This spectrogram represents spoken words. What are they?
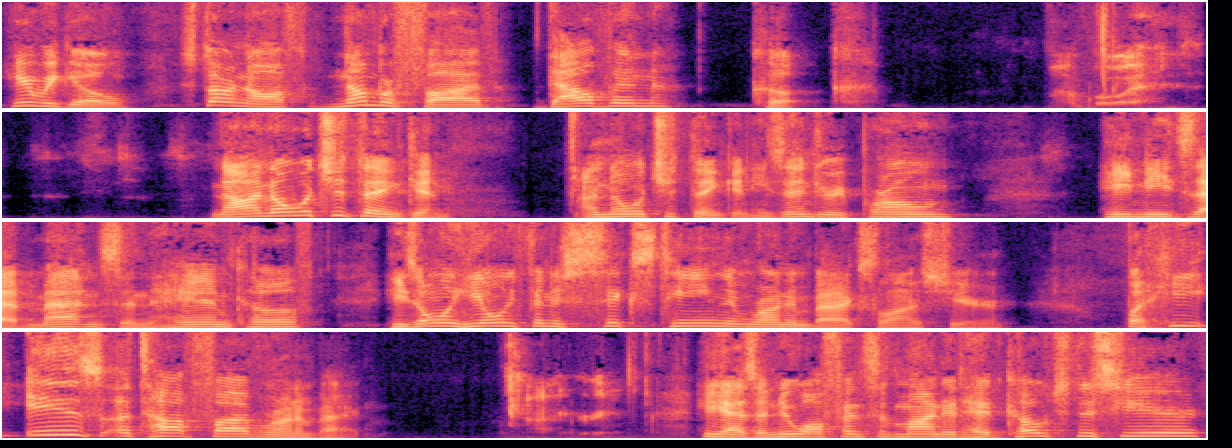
Here we go. Starting off, number five, Dalvin Cook. My boy. Now, I know what you're thinking. I know what you're thinking. He's injury prone. He needs that Mattison handcuff. He's only he only finished 16 in running backs last year, but he is a top five running back. I agree. He has a new offensive minded head coach this year.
